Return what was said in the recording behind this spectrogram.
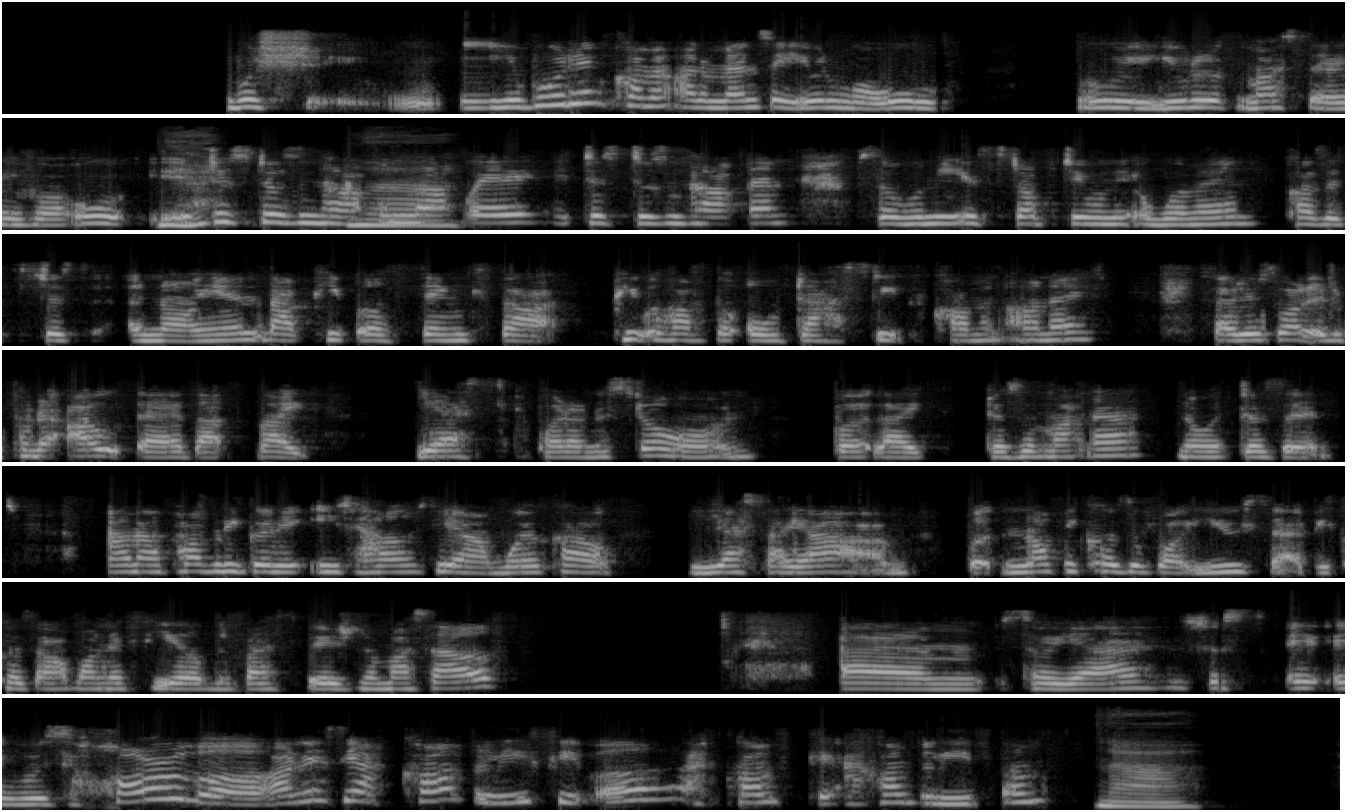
wish you wouldn't comment on a men's you wouldn't go, oh, oh, you look massive, or oh, Yeah. it just doesn't happen that way. It just doesn't happen. So we need to stop doing it to women because it's just annoying that people think that people have the audacity to comment on it. So I just wanted to put it out there that, like, yes, I put on a stone, but like, does it matter? No, it doesn't. Am I probably going to eat healthier and work out? Yes, I am, but not because of what you said, because I want to feel the best version of myself. Um. So yeah, it's just it, it was horrible. Honestly, I can't believe people. I can't. I can't believe them. Nah.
